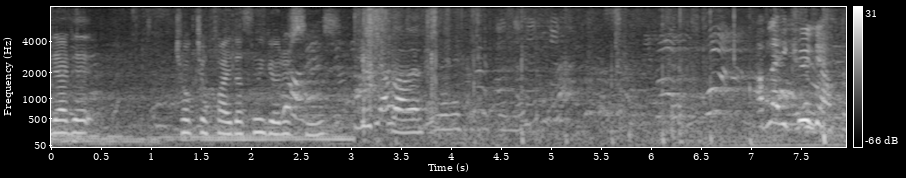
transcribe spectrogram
ileride çok çok faydasını görürsünüz. Abla 200 yaptı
